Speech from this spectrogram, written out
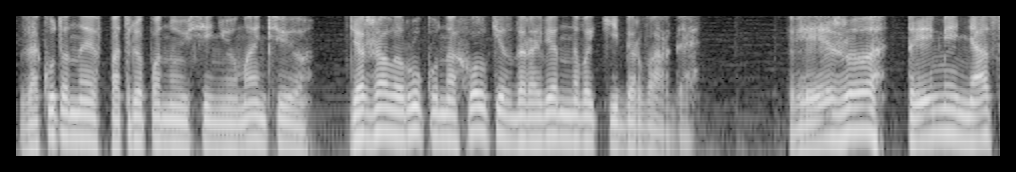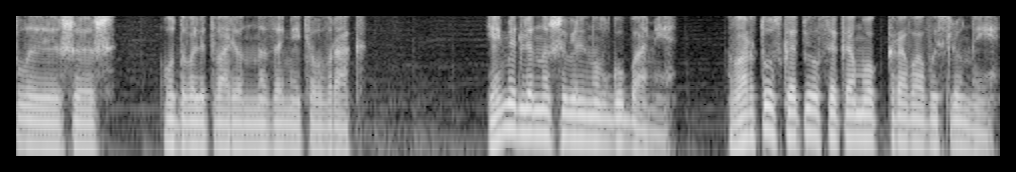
закутанная в потрепанную синюю мантию, держала руку на холке здоровенного киберварга. «Вижу, ты меня слышишь», — удовлетворенно заметил враг. Я медленно шевельнул губами. Во рту скопился комок кровавой слюны.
